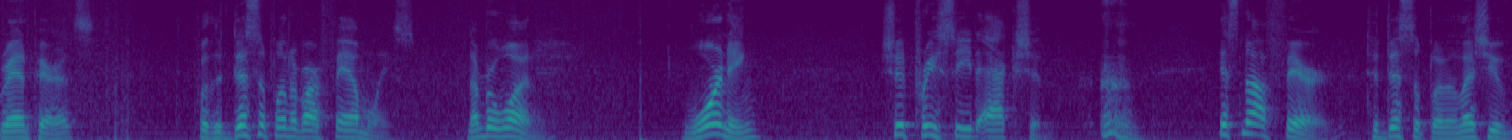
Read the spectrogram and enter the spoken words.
grandparents, for the discipline of our families. Number one, warning should precede action. it's not fair to discipline unless you've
